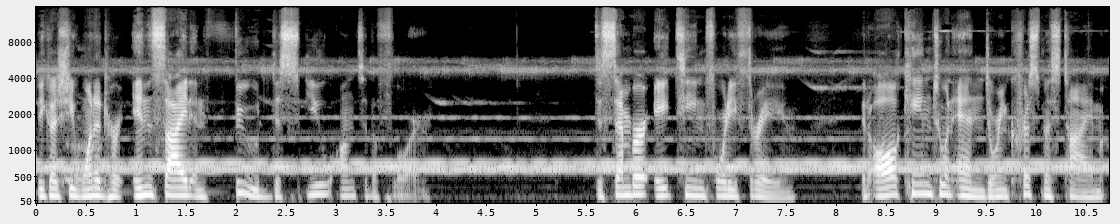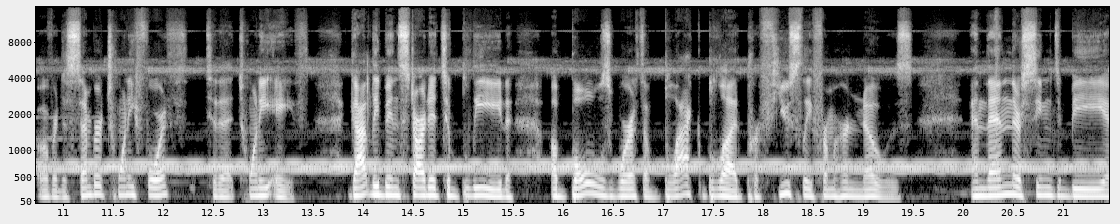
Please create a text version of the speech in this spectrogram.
because she wanted her inside and food to spew onto the floor. December 1843. It all came to an end during Christmas time over December 24th to the 28th. Gottliebin started to bleed a bowl's worth of black blood profusely from her nose. And then there seemed to be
